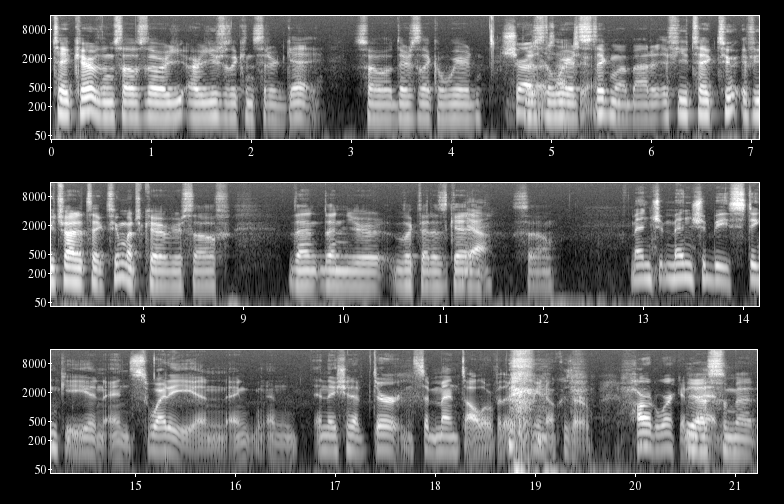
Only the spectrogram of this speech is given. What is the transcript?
take care of themselves though are, are usually considered gay. So there's like a weird sure there's, the weird stigma about it. If you take too if you try to take too much care of yourself, then then you're looked at as gay. Yeah. So Men should men should be stinky and, and sweaty and, and, and, and they should have dirt and cement all over their you know because they're hard working yeah, men. cement.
